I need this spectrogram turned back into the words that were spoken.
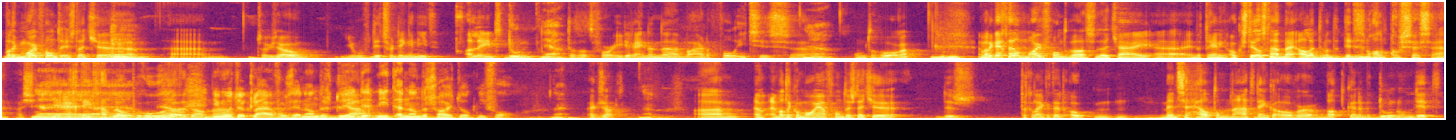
wat ik mooi vond is dat je ehm, sowieso, je hoeft dit soort dingen niet alleen te doen. Ja. Dat dat voor iedereen een eh, waardevol iets is eh, Ja. om te horen. En wat ik echt heel mooi vond was dat jij eh, in de training ook stilstaat bij alle, want dit is nogal een proces hè. Als je Ja, hier echt in gaat lopen roeren, dan... Je moet er klaar voor zijn, anders doe je dit niet en anders hou je het ook niet vol. Nee. Exact. Ja. Ehm, en, en wat ik er mooi aan vond, is dat je dus tegelijkertijd ook mensen helpt om na te denken over wat kunnen we doen om dit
